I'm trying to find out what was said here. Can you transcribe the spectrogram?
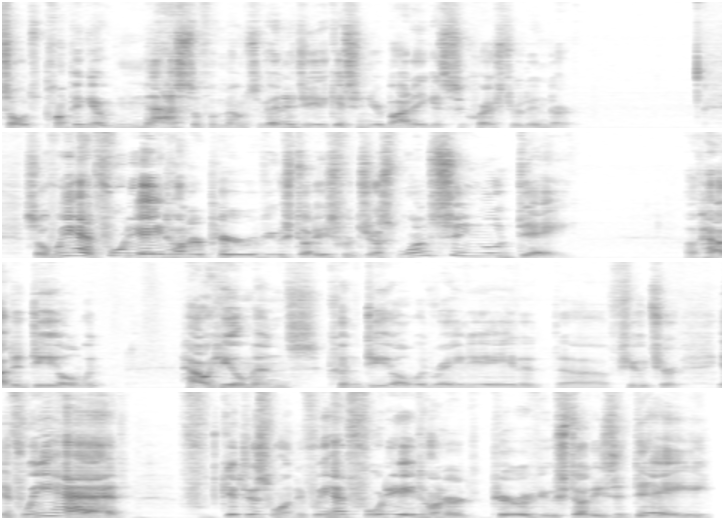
so it's pumping out massive amounts of energy. It gets in your body, it gets sequestered in there. So if we had 4,800 peer-reviewed studies for just one single day of how to deal with how humans can deal with radiated uh, future. If we had, get this one, if we had 4,800 peer-reviewed studies a day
